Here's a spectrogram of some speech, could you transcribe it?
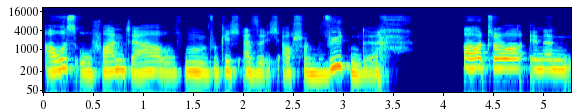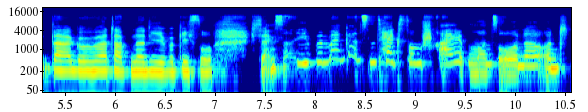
ausufernd, ja, wo wirklich also, ich auch schon wütende AutorInnen da gehört habe, ne, die wirklich so, ich denke so, ich will meinen ganzen Text umschreiben und so, ne? Und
